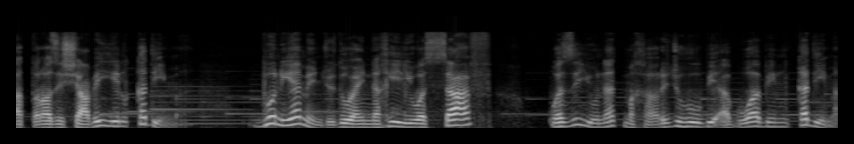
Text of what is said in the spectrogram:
الطراز الشعبي القديم. بني من جذوع النخيل والسعف وزينت مخارجه بأبواب قديمة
